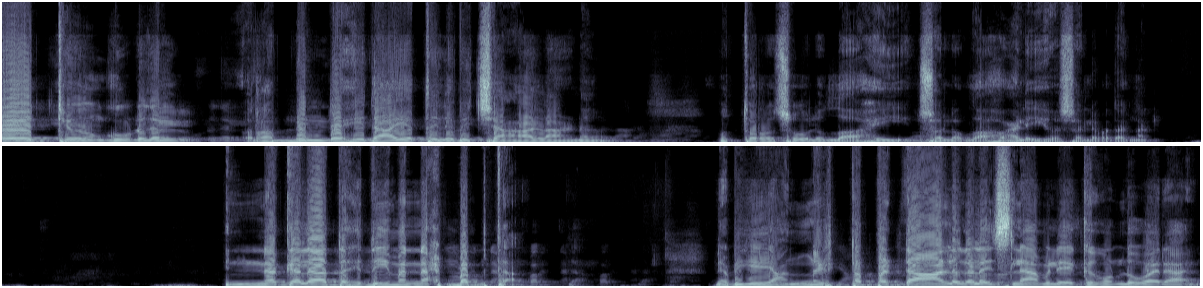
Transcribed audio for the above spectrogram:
ഏറ്റവും കൂടുതൽ റബ്ബിന്റെ ഹിദായത്ത് ലഭിച്ച ആളാണ് മുത്തു സ്വല്ലല്ലാഹു അലൈഹി തങ്ങൾ. നബിയെ അങ്ങ് ഇഷ്ടപ്പെട്ട ആളുകളെ ഇസ്ലാമിലേക്ക് കൊണ്ടുവരാൻ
